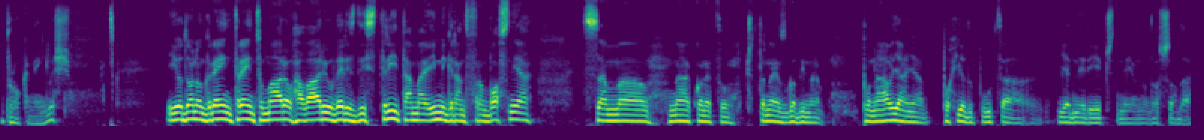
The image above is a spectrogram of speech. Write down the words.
Broken English. I od onog Rain Train Tomorrow, Havariju, Where is this street, tamo je imigrant from Bosnija, sam uh, nakon eto, 14 godina ponavljanja po hiljadu puta jedne riječi dnevno došao da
